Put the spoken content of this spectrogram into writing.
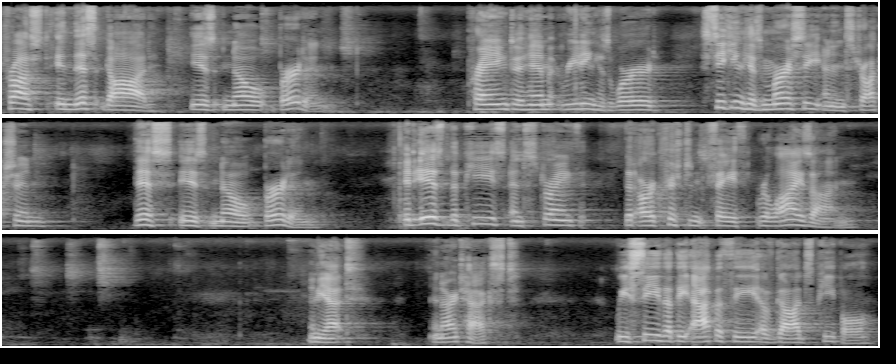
Trust in this God is no burden. Praying to him, reading his word, seeking his mercy and instruction, this is no burden. It is the peace and strength that our Christian faith relies on. And yet, in our text, we see that the apathy of God's people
